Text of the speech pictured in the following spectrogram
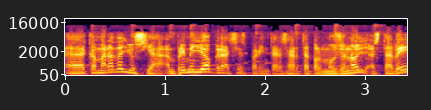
eh, camarada Llucià, en primer lloc, gràcies per interessar-te pel meu genoll. Està bé,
